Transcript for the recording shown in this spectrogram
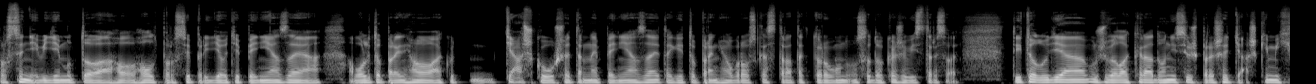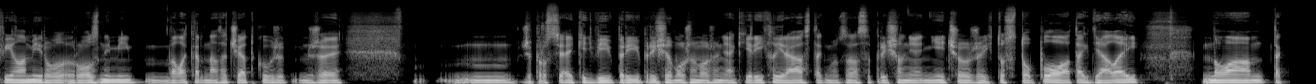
proste nevidie mu to a hold proste príde o tie peniaze a, a boli to pre neho ako ťažko ušetrné peniaze, tak je to pre neho obrovská strata, ktorou on, sa dokáže vystresovať. Títo ľudia už veľakrát, oni si už prešli ťažkými chvíľami, rôznymi, veľakrát na začiatku, že, že že proste aj keď vy pri, prišiel možno, možno nejaký rýchly rast, tak možno zase prišiel nie, niečo, že ich to stoplo a tak ďalej. No a tak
